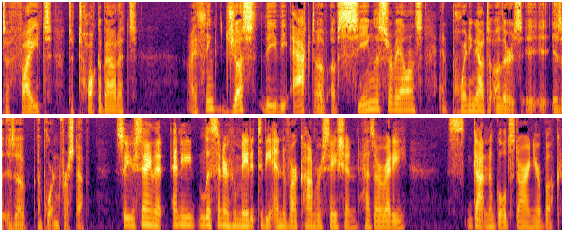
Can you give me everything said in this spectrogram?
to fight, to talk about it. I think just the, the act of, of seeing the surveillance and pointing it out to others is, is an important first step. So you're saying that any listener who made it to the end of our conversation has already gotten a gold star in your book.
